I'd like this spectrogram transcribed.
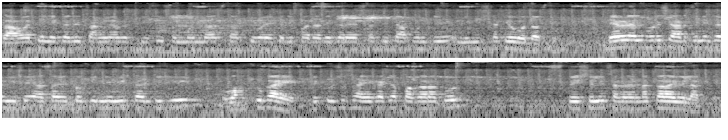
गावातील एखाद्या चांगल्या व्यक्तीशी संबंध असतात किंवा एखादी पदाधिकारी असतात तिथे आपण ते निविष्ठा ठेवत असतो. त्यावेळेला थोडीशी अडचणीचा विषय असा येतो की निविष्ठांची जी वाहतूक आहे ती कृषी सहाय्यकाच्या पगारातून स्पेशली सगळ्यांना करावी लागते.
